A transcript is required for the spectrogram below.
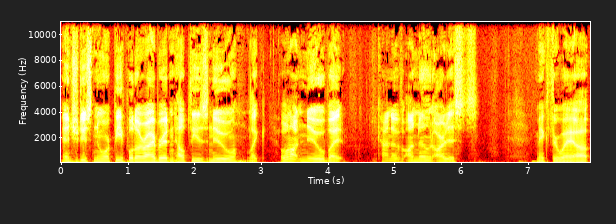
introduce more people to Rybrid and help these new, like, well, not new, but kind of unknown artists make their way up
